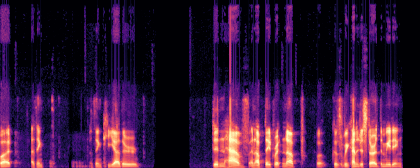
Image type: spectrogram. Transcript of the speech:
But I think I think he either didn't have an update written up, but because we kind of just started the meeting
